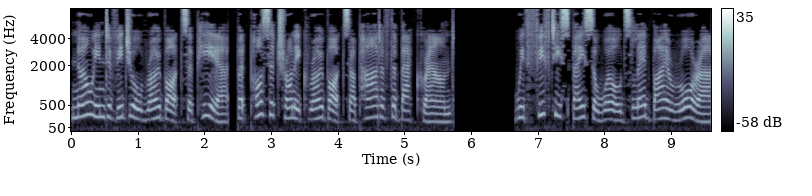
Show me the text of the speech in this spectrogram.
No individual robots appear, but positronic robots are part of the background. With 50 spacer worlds led by Aurora,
